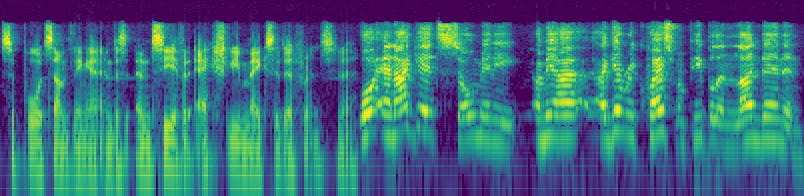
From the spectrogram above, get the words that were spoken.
support something and and see if it actually makes a difference. You know. Well, and I get so many. I mean, I I get requests from people in London and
